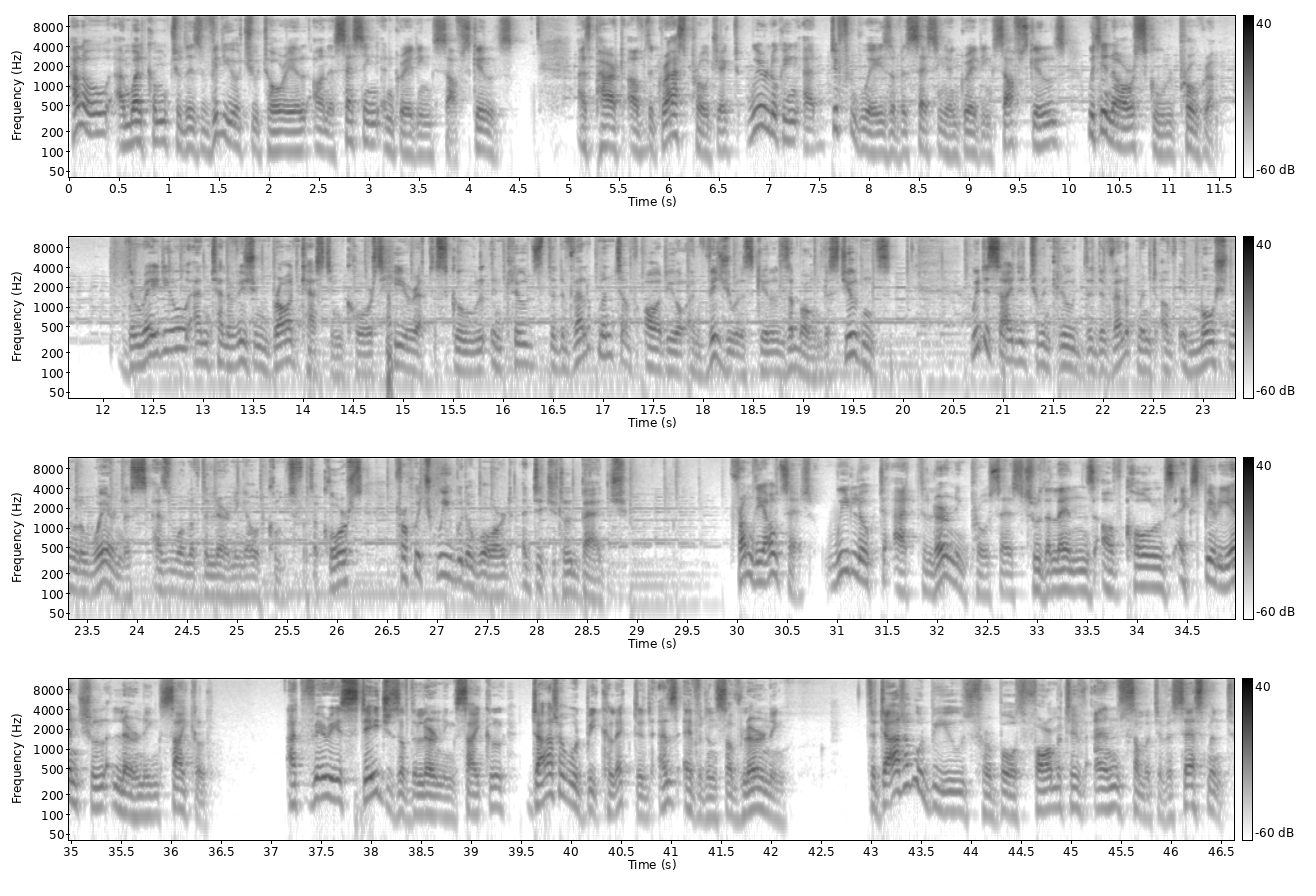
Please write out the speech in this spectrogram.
Hello and welcome to this video tutorial on assessing and grading soft skills. As part of the GRASS project, we're looking at different ways of assessing and grading soft skills within our school programme. The radio and television broadcasting course here at the school includes the development of audio and visual skills among the students. We decided to include the development of emotional awareness as one of the learning outcomes for the course, for which we would award a digital badge. From the outset, we looked at the learning process through the lens of Kolb's experiential learning cycle. At various stages of the learning cycle, data would be collected as evidence of learning. The data would be used for both formative and summative assessment.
